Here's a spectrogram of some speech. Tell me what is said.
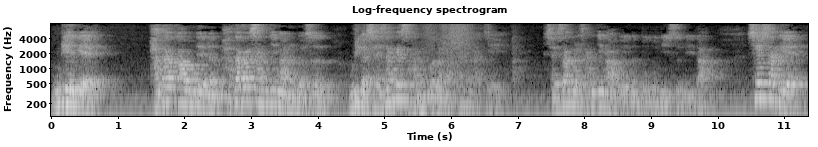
우리에게 바다 가운데는 바다가 상징하는 것은 우리가 세상에 사는 거나 마찬가지예요. 세상을 상징하고 있는 부분이 있습니다. 세상에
